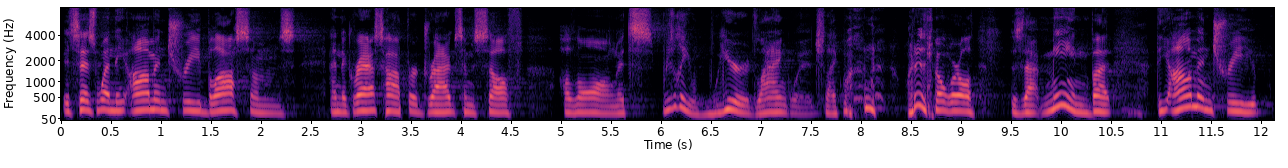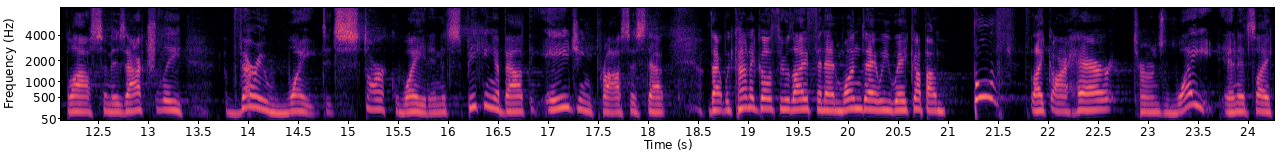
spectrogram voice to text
It says, when the almond tree blossoms and the grasshopper drags himself along. It's really weird language. Like, what in the world does that mean? But the almond tree blossom is actually very white. It's stark white. And it's speaking about the aging process that, that we kind of go through life. And then one day we wake up and poof, like our hair turns white. And it's like,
